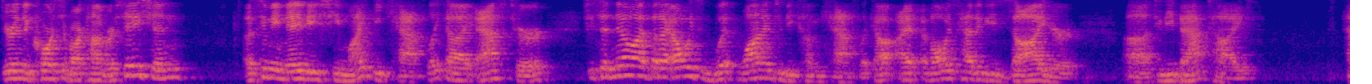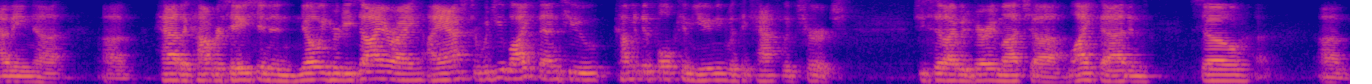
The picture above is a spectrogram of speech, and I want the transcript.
During the course of our conversation, assuming maybe she might be Catholic, I asked her. She said, No, I, but I always wanted to become Catholic. I, have always had a desire uh, to be baptized. Having uh, uh, had a conversation and knowing her desire, I, I asked her, Would you like then to come into full communion with the Catholic Church? She said, I would very much uh, like that. And so uh, um,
